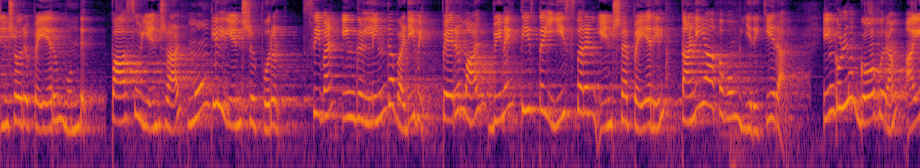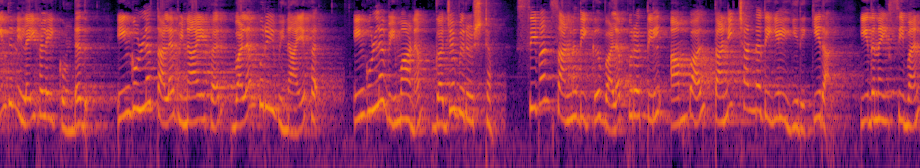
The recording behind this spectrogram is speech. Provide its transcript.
என்றொரு பெயரும் உண்டு. பாசு என்றால் மூங்கில் என்று பொருள். சிவன் இங்கு லிங்க வடிவில் பெருமாள் வினை தீர்த்த ஈஸ்வரன் என்ற பெயரில் தனியாகவும் இருக்கிறார். இங்குள்ள கோபுரம் ஐந்து நிலைகளை கொண்டது. இங்குள்ள தல விநாயகர் வலம்புரி விநாயகர். இங்குள்ள விமானம் கஜபிருஷ்டம். சிவன் சன்னதிக்கு வலப்புறத்தில் அம்பாள் தனிச்சன்னதியில் இருக்கிறார் இதனை சிவன்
